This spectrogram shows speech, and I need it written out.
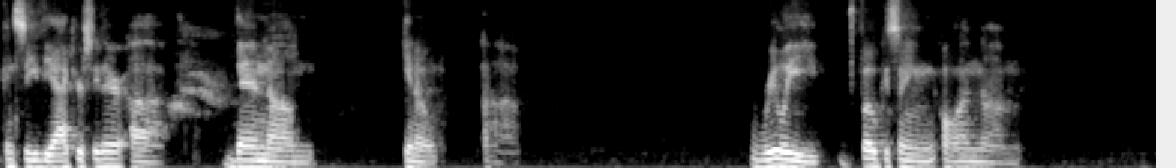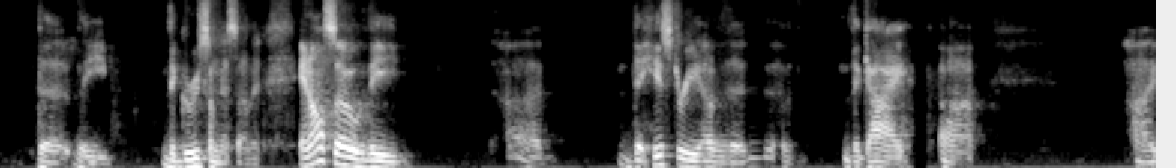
conceive the accuracy there. Uh, than um, you know, uh, really focusing on um, the the the gruesomeness of it, and also the uh, the history of the of the guy. Uh, uh,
